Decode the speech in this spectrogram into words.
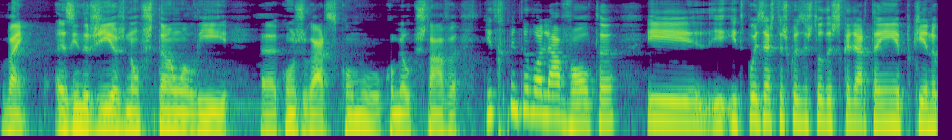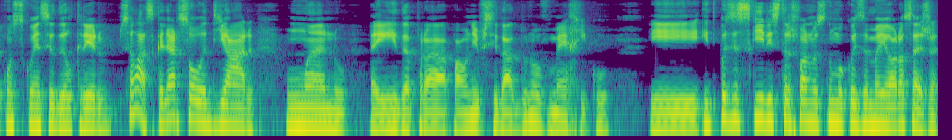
bem, as energias não estão ali a conjugar-se como, como ele gostava, e de repente ele olha à volta e, e, e, depois estas coisas todas se calhar têm a pequena consequência dele querer, sei lá, se calhar só adiar um ano a ida para, para a Universidade do Novo México e, e depois a seguir isso transforma-se numa coisa maior, ou seja,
